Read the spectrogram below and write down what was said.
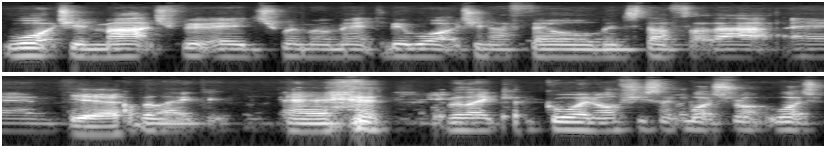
watching match footage when we're meant to be watching a film and stuff like that. Um, yeah, I'll be like, uh, we're like going off. She's like, "What's wrong? What's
